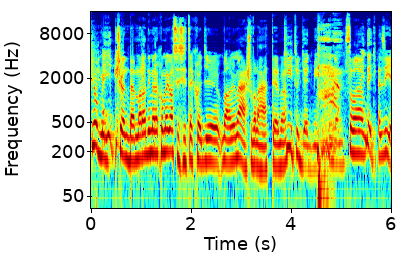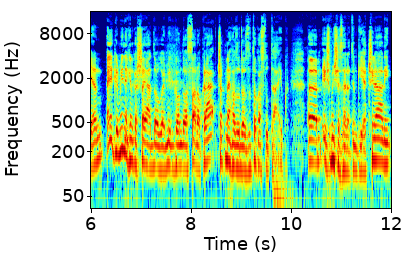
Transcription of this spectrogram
jobb, mint Egyébként- csöndben maradni, mert akkor meg azt hiszitek, hogy valami más van a háttérben. Ki tudja, hogy mi. Igen. Szóval Mindegy. ez ilyen. Egyébként mindenkinek a saját dolga, hogy mit gondol, szarok rá, csak ne hazudozzatok, azt utáljuk. Ö, és mi se szeretünk ilyet csinálni,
